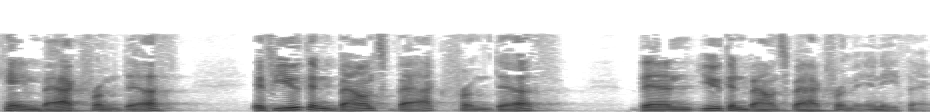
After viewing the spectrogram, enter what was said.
came back from death. If you can bounce back from death, then you can bounce back from anything.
